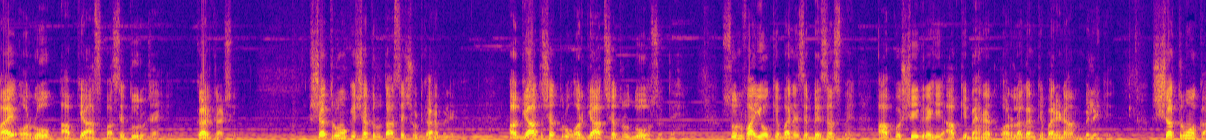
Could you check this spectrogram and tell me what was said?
भय और रोग आपके आसपास से दूर हो जाएँगे। कर्क राशि। शत्रुओं की शत्रुता से छुटकारा मिलेगा। अज्ञात शत्रु और ज्ञात शत्रु दो हो सकते हैं। सुनफा योग के बनने से बिज़नेस में आपको शीघ्र ही आपकी मेहनत और लगन के परिणाम मिलेंगे। शत्रुओं का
